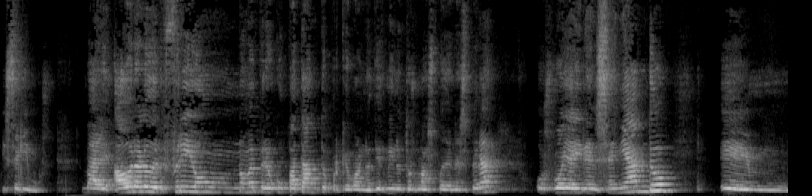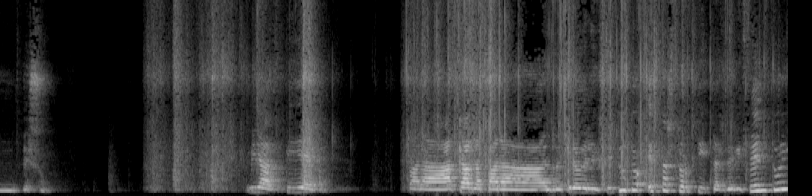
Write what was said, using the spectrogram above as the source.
y seguimos. Vale, ahora lo del frío no me preocupa tanto porque bueno, 10 minutos más pueden esperar. Os voy a ir enseñando em, eso. Mirad, pillé para Carla, para el recreo del instituto, estas tortitas de Vicenturi son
